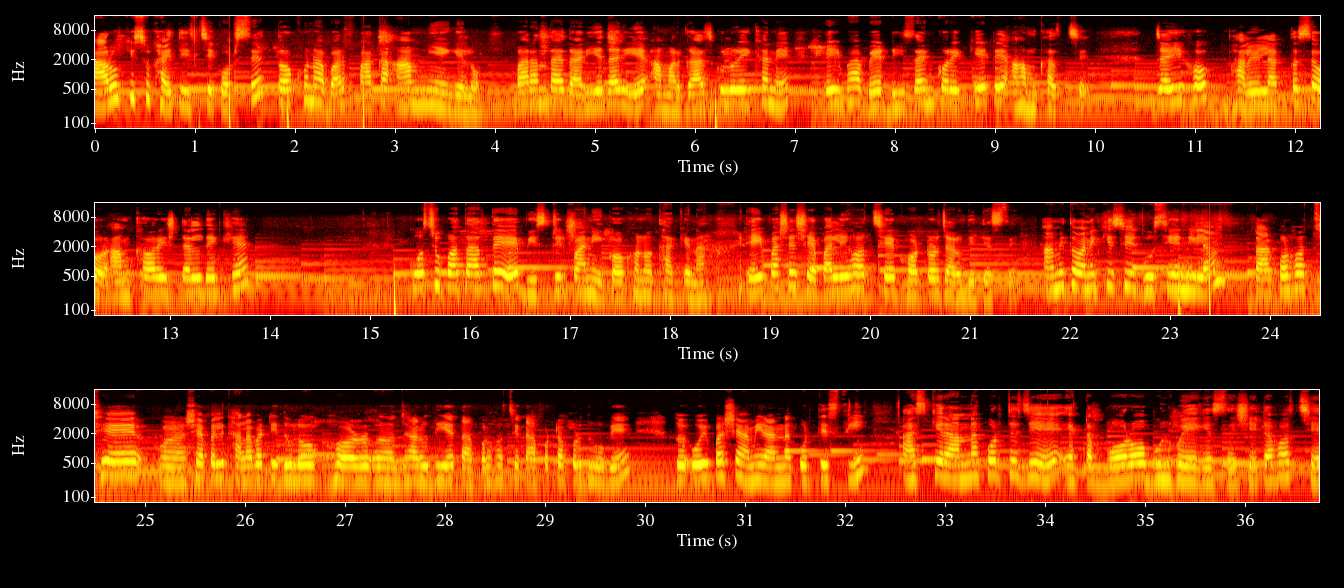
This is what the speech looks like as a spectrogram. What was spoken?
আরও কিছু খাইতে ইচ্ছে করছে, তখন আবার পাকা আম নিয়ে গেল। বারান্দায় দাঁড়িয়ে দাঁড়িয়ে আমার গাছগুলোর এইখানে এইভাবে ডিজাইন করে কেটে আম খাচ্ছে। যাই হোক, ভালোই লাগতেছে ওর আম খাওয়ার স্টাইল দেখে। কচু পাতাতে বৃষ্টির পানি কখনো থাকে না। এই পাশে শেপালি হচ্ছে ঘটর ঝাড়ু দিতেছে। আমি তো অনেক কিছুই গুছিয়ে নিলাম। তারপর হচ্ছে শেপালি থালাবাটি ধুলো, ঘর ঝাড়ু দিয়ে তারপর হচ্ছে কাপড় টাপড় ধুবে। তো ওই পাশে আমি রান্না করতেছি। আজকে রান্না করতে যে একটা বড় ভুল হয়ে গেছে। সেটা হচ্ছে,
